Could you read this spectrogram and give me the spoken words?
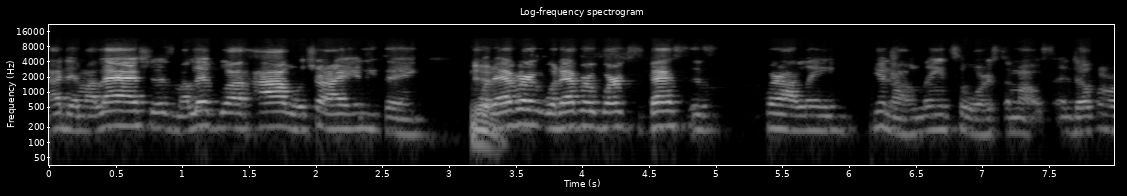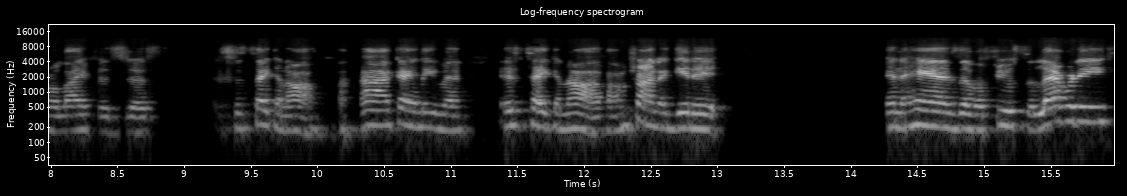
I did my lashes, my lip gloss. I will try anything. Yeah. Whatever, whatever works best is where I lean, you know, lean towards the most. And dope in real life is just, it's just taking off. I can't even, it's taking off. I'm trying to get it in the hands of a few celebrities.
